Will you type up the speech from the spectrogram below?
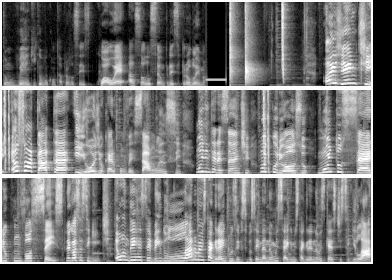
Então vem aqui que eu vou contar para vocês qual é a solução para esse problema. Oi, gente! Eu sou a Tata e hoje eu quero conversar um lance muito interessante, muito curioso, muito sério com vocês. O negócio é o seguinte, eu andei recebendo lá no meu Instagram, inclusive se você ainda não me segue no Instagram, não esquece de seguir lá.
